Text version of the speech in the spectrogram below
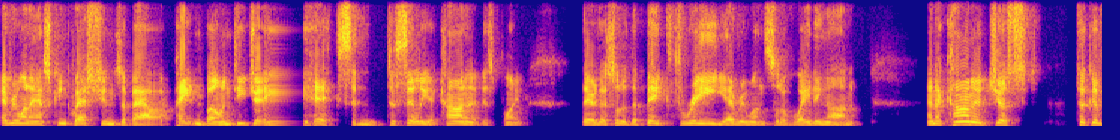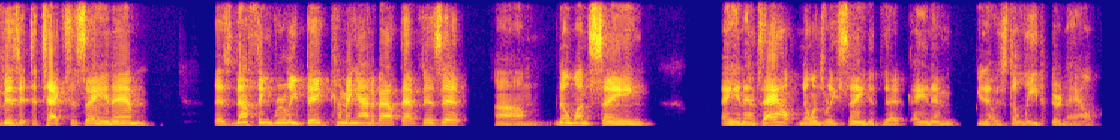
everyone asking questions about Peyton Bowen, DJ Hicks, and Tausili Akana at this point. They're the sort of the big three everyone's sort of waiting on. And of just took a visit to Texas A&M. There's nothing really big coming out about that visit. Um, no one's saying A&M's out. No one's really saying that, that A&M, you know, is the leader now.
